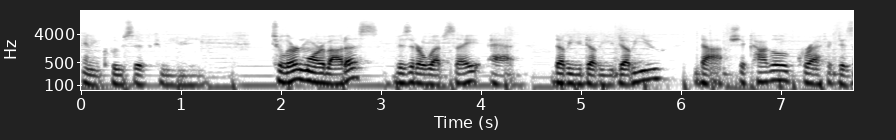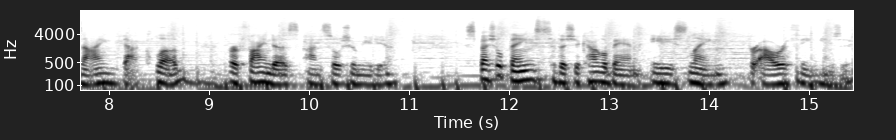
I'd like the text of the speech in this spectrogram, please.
and inclusive community. To learn more about us, visit our website at www.chicagographicdesign.club or find us on social media. Special thanks to the Chicago band Eighties Slang for our theme music.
